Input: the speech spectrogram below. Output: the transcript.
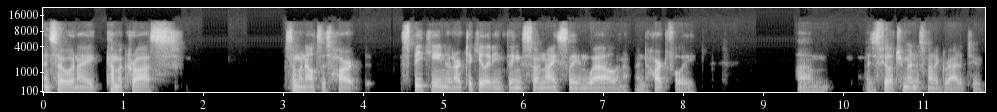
And so when I come across someone else's heart speaking and articulating things so nicely and well and, and heartfully, um, I just feel a tremendous amount of gratitude.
